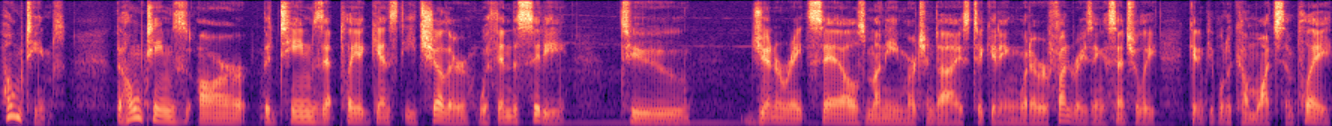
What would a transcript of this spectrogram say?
home teams. The home teams are the teams that play against each other within the city to generate sales, money, merchandise, ticketing, whatever, fundraising essentially, getting people to come watch them play.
